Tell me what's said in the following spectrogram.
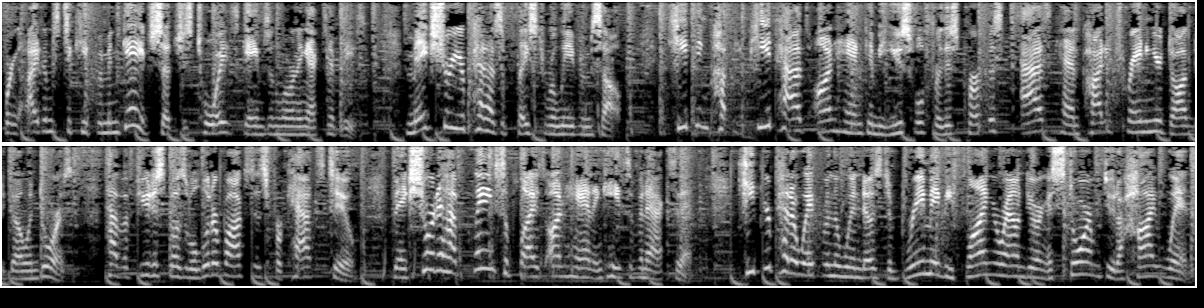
bring items to keep them engaged, such as toys, games, and learning activities. Make sure your pet has a place to relieve himself. Keeping puppy pee pads on hand can be useful for this purpose, as can potty training your dog to go indoors. Have a few disposable litter boxes for cats too. Make sure to have cleaning supplies on hand in case of an accident. Keep your pet away from the windows. Debris may be flying around during a storm due to high winds.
